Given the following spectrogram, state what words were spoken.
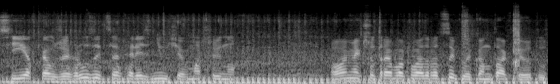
сієвка вже грузиться грязнюче в машину. Вам якщо треба квадроцикли, контакти отут.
